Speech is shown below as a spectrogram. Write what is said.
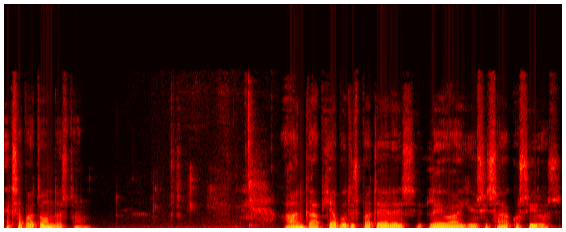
εξαπατώντας τον. Αν κάποιοι από τους πατέρες, λέει ο Άγιος Ισαάκος Σύρος,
